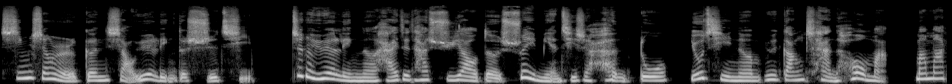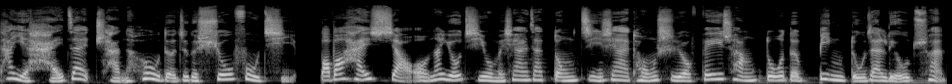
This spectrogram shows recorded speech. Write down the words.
新生儿跟小月龄的时期。这个月龄呢，孩子他需要的睡眠其实很多，尤其呢，因为刚产后嘛。妈妈她也还在产后的这个修复期，宝宝还小哦。那尤其我们现在在冬季，现在同时有非常多的病毒在流窜。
